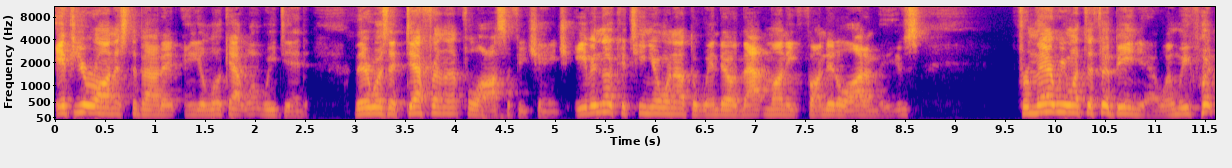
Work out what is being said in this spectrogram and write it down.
If you're honest about it and you look at what we did, there was a definite philosophy change. Even though Coutinho went out the window that money funded a lot of moves, from there we went to Fabinho and we put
